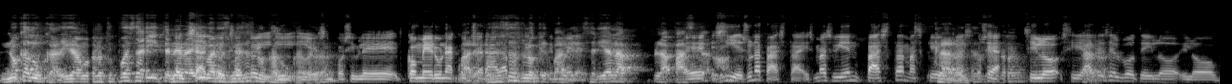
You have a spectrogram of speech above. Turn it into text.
No caduca, digamos, lo que puedes ahí tener ahí varios meses no caduca, y, ¿verdad? es imposible comer una Vale, pues cucharada. eso es lo que vale, sería la, la pasta, Eh, ¿no? Sí, es una pasta. Es más bien pasta más que. Claro, una- o sea, si, lo, si claro. abres el bote y lo, y lo,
